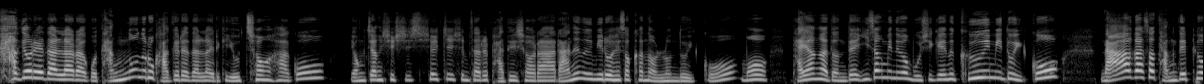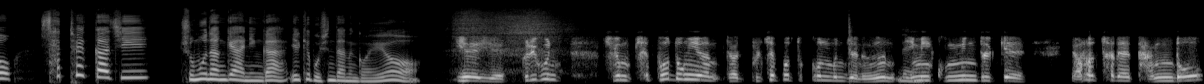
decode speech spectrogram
가결해 달라라고 당론으로 가결해 달라 이렇게 요청하고 영장 실질, 실질 심사를 받으셔라라는 의미로 해석하는 언론도 있고 뭐 다양하던데 이상민 의원 보시기에는 그 의미도 있고 나아가서 당 대표 사퇴까지 주문한 게 아닌가 이렇게 보신다는 거예요. 예, 예. 그리고 지금 체포동의안, 불체포 특권 문제는 네. 이미 국민들께 여러 차례 당도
